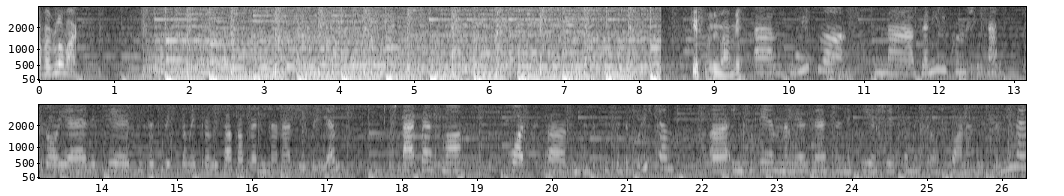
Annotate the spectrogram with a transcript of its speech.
Kaj pa je bilo, Max? Kje smo bili, mami? Um, bili smo na planini Korušica, to je nekje 1500 metrov visoka planina nad Ljubeljem. Štartali smo pod uh, koncentracijskim taboriščem uh, in potem nam je znesel nekje 600 metrov spona do planine.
